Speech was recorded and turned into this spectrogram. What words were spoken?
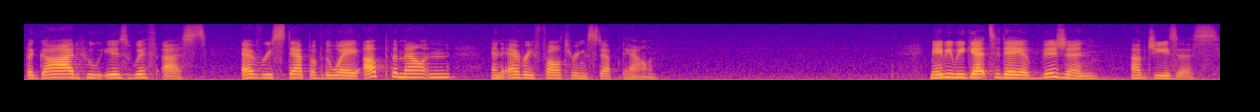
the God who is with us every step of the way up the mountain and every faltering step down. Maybe we get today a vision of Jesus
